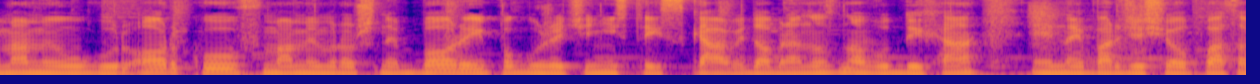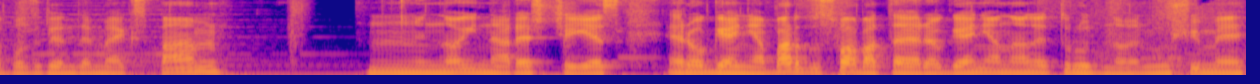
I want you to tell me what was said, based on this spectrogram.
mamy u gór orków, mamy mroczne bory i po górze cienistej skały. Dobra, no znowu dycha. Najbardziej się opłaca pod względem expam. Hmm, no i nareszcie jest erogenia. Bardzo słaba ta erogenia, no ale trudno. Musimy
